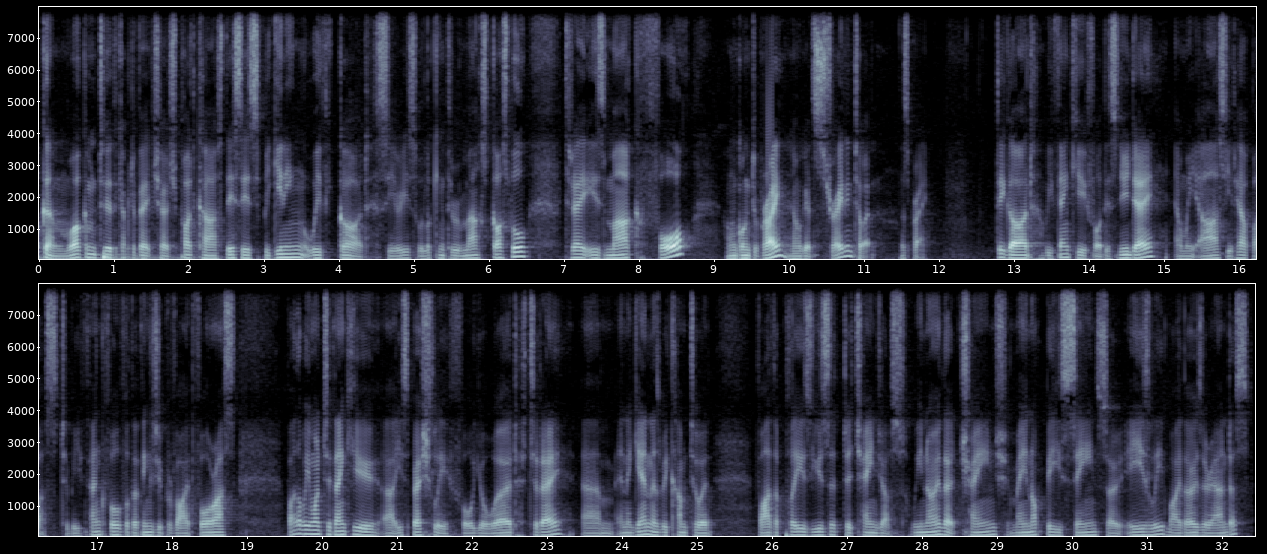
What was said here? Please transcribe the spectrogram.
Welcome, welcome to the Captivate Church podcast. This is Beginning with God series. We're looking through Mark's Gospel. Today is Mark 4. I'm going to pray and we'll get straight into it. Let's pray. Dear God, we thank you for this new day and we ask you to help us to be thankful for the things you provide for us. Father, we want to thank you uh, especially for your word today. Um, and again, as we come to it, Father, please use it to change us. We know that change may not be seen so easily by those around us,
